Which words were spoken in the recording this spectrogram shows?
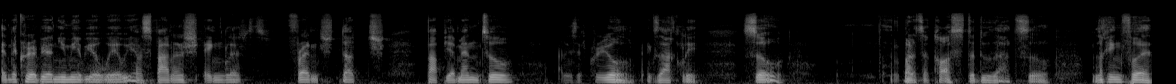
In the Caribbean, you may be aware we have Spanish, English, French, Dutch, Papiamento, and is it Creole exactly? So, but it's a cost to do that. So, looking for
